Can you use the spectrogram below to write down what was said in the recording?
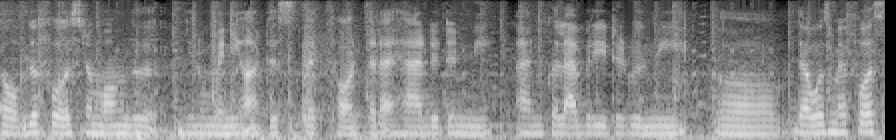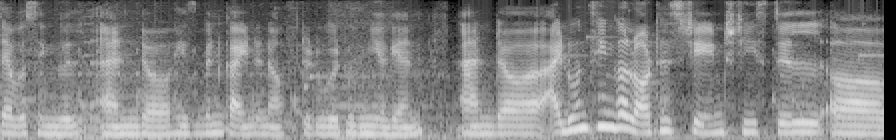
uh, the first among the you know many artists that thought that I had it in me and collaborated with me. uh, that was my first ever single, and uh, he's been kind enough to do it with me again. And uh, I don't think a lot has changed. He's still uh,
